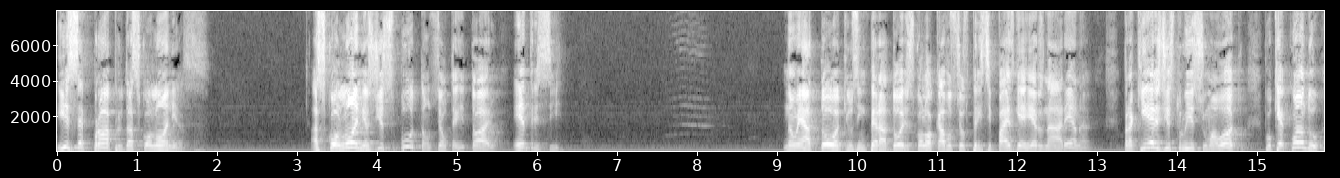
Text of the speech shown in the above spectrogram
Isso é próprio das colônias. As colônias disputam seu território entre si. Não é à toa que os imperadores colocavam seus principais guerreiros na arena para que eles destruíssem um ao outro, porque quando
